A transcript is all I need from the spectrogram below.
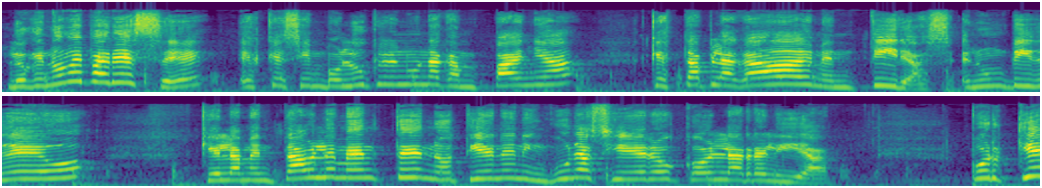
Lo que no me parece es que se involucre en una campaña que está plagada de mentiras, en un video que lamentablemente no tiene ningún asidero con la realidad. ¿Por qué?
